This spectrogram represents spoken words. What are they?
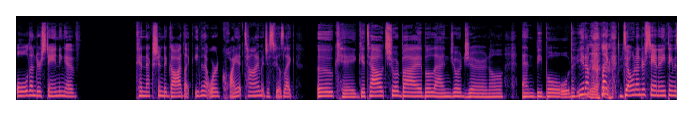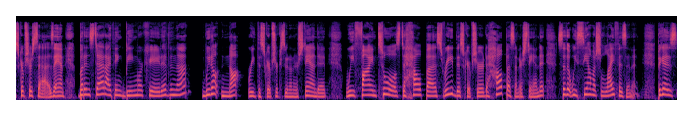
old understanding of connection to God, like even that word quiet time, it just feels like, okay, get out your Bible and your journal and be bold. You know, Yeah. like don't understand anything the scripture says. And, but instead, I think being more creative than that, we don't not read the scripture because we don't understand it. We find tools to help us read the scripture, to help us understand it, so that we see how much life is in it. Because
